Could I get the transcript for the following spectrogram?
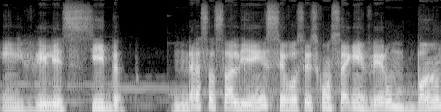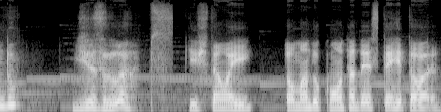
envelhecida. Nessa saliência vocês conseguem ver um bando de slurps que estão aí tomando conta desse território.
